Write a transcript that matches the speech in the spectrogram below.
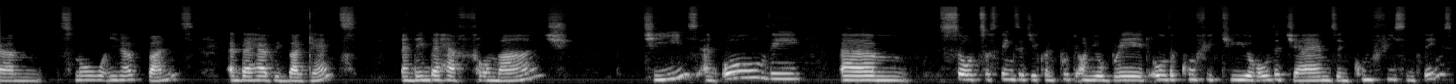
um, small, you know, buns, and they have the baguettes, and then they have fromage, cheese, and all the um, sorts of things that you can put on your bread, all the confiture, all the jams and confits and things.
